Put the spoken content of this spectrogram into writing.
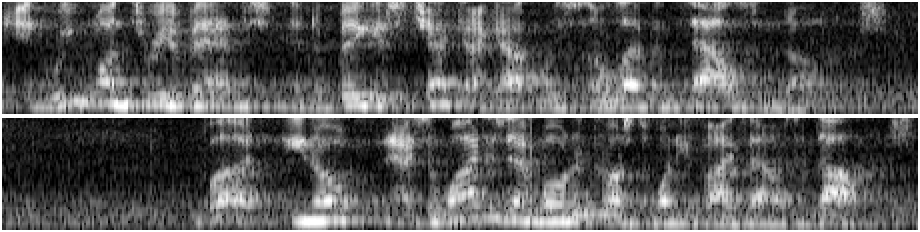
And we won three events, and the biggest check I got was $11,000. But, you know, I said, why does that motor cost $25,000?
